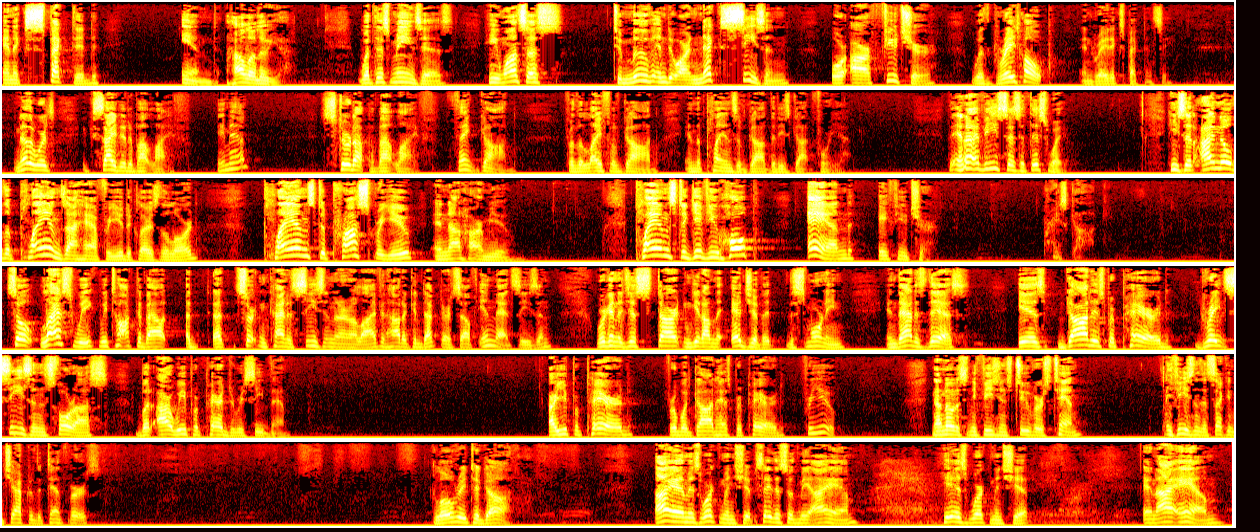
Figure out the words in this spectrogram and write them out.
an expected end. Hallelujah. What this means is, He wants us to move into our next season or our future with great hope and great expectancy. In other words, excited about life. Amen? Stirred up about life. Thank God for the life of God and the plans of God that He's got for you. The NIV says it this way He said, I know the plans I have for you, declares the Lord plans to prosper you and not harm you plans to give you hope and a future. Praise God. So, last week we talked about a, a, certain kind of season in our life and how to conduct ourselves in that season. We're going to just start and get on the edge of it this morning, and that is this is God has prepared great seasons for us, but are we prepared to receive them? Are you prepared for what God has prepared for you? Now, notice in Ephesians 2, verse 10, Ephesians, the second chapter, the 10th verse. Glory to God. I am his workmanship. Say this with me I am, I am. His, workmanship, his workmanship, and I am,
